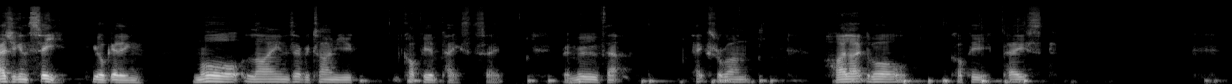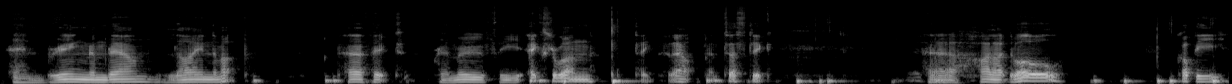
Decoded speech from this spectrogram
as you can see, you're getting more lines every time you copy and paste. So remove that extra one, highlight them all, copy, paste, and bring them down, line them up. Perfect. Remove the extra one, take that out. Fantastic. Uh, highlight them all, copy,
